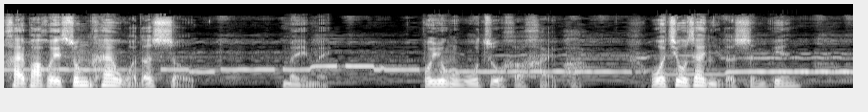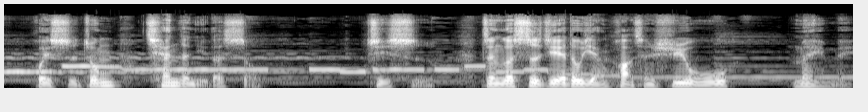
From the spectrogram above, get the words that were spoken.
害怕会松开我的手。妹妹，不用无助和害怕。我就在你的身边，会始终牵着你的手，即使整个世界都演化成虚无，妹妹，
